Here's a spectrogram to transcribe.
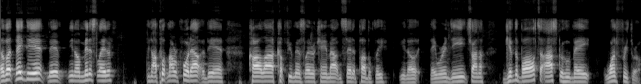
Uh, but they did. They, you know, minutes later, you know, I put my report out, and then Carlisle, a few minutes later, came out and said it publicly. You know, they were indeed trying to give the ball to Oscar, who made one free throw.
